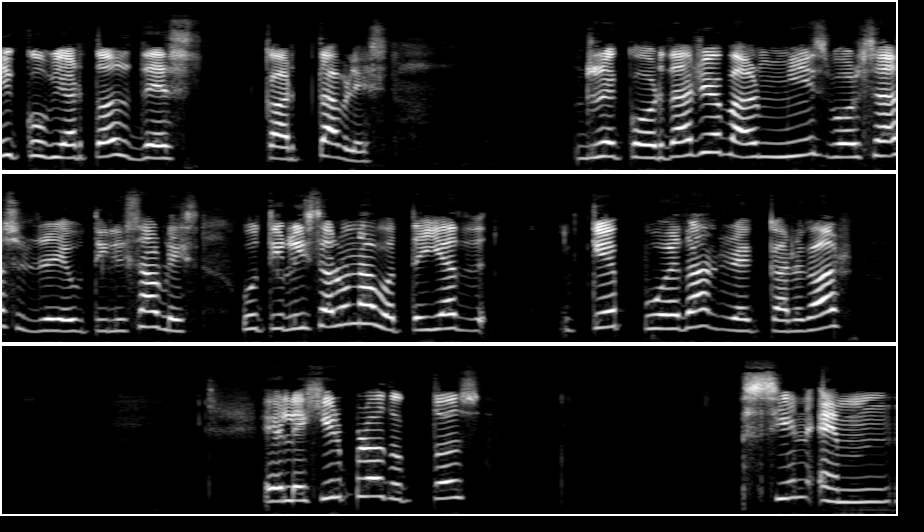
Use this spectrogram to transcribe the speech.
y cubiertos descartables. Recordar llevar mis bolsas reutilizables. Utilizar una botella que pueda recargar. Elegir productos sin em,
